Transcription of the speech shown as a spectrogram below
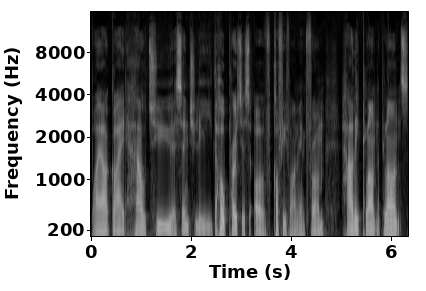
by our guide how to essentially the whole process of coffee farming from how they plant the plants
